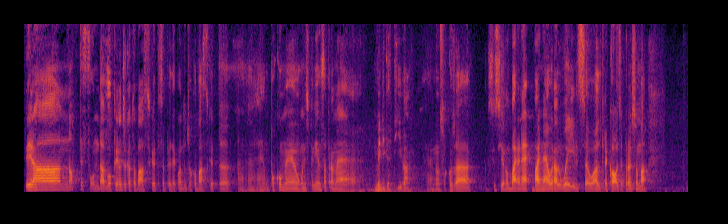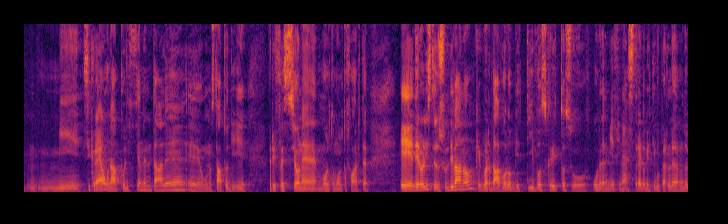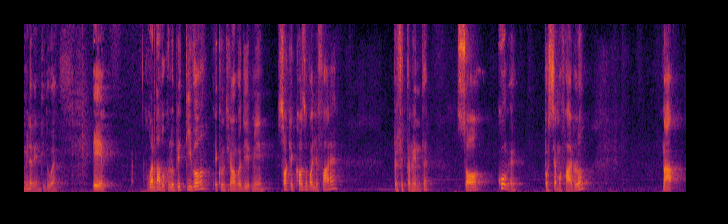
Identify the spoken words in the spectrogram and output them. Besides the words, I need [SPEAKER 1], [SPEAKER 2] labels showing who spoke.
[SPEAKER 1] Era notte fonda, avevo appena giocato a basket, sapete, quando gioco a basket eh, è un po' come un'esperienza per me meditativa, Eh, non so cosa, se siano binaural waves o altre cose, però insomma mi, si crea una pulizia mentale e uno stato di riflessione molto molto forte. Ed ero lì steso sul divano che guardavo l'obiettivo scritto su una delle mie finestre, l'obiettivo per l'Euro 2022. E guardavo quell'obiettivo e continuavo a dirmi, so che cosa voglio fare perfettamente, so come possiamo farlo, ma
